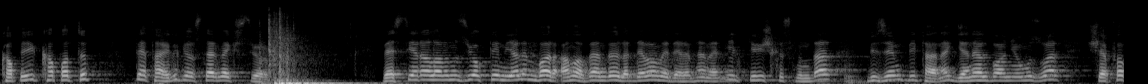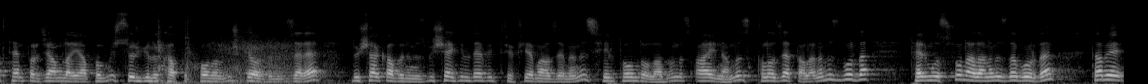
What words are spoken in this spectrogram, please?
Kapıyı kapatıp detaylı göstermek istiyorum. Vestiyer alanımız yok demeyelim var ama ben böyle devam edelim hemen ilk giriş kısmında bizim bir tane genel banyomuz var. Şeffaf temper camla yapılmış sürgülü kapı konulmuş gördüğünüz üzere. Duşakabinimiz bu şekilde vitrifiye malzememiz, Hilton dolabımız, aynamız, klozet alanımız burada. Termosfon alanımız da burada. Tabi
